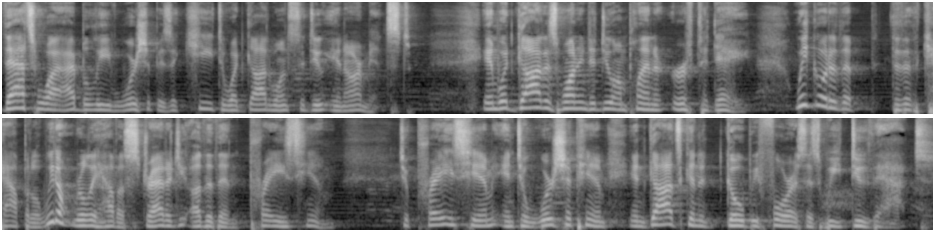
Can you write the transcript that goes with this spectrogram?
That's why I believe worship is a key to what God wants to do in our midst. And what God is wanting to do on planet Earth today. We go to the to the capital. We don't really have a strategy other than praise Him. To praise Him and to worship Him. And God's going to go before us as we do that.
